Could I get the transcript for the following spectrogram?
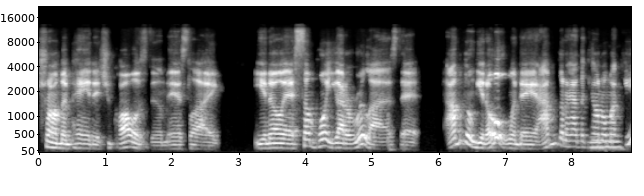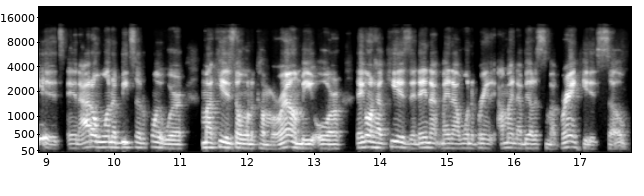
trauma and pain that you caused them. And it's like, you know, at some point you got to realize that I'm gonna get old one day. I'm gonna have to count mm-hmm. on my mm-hmm. kids, and I don't want to be to the point where my kids don't want to come around me, or they're gonna have kids and they not may not want to bring. I might not be able to see my grandkids. So,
